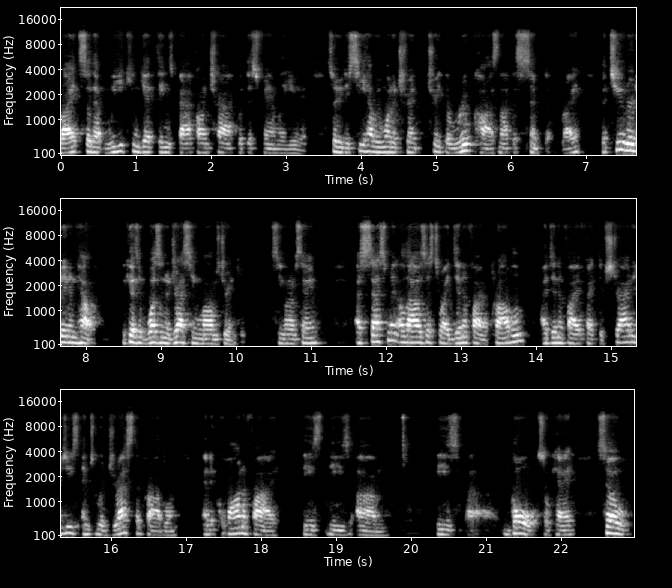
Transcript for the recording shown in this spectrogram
right? So that we can get things back on track with this family unit. So you see how we want to tra- treat the root cause, not the symptom, right? The tutor didn't help because it wasn't addressing mom's drinking. See what I'm saying? Assessment allows us to identify a problem, identify effective strategies, and to address the problem and to quantify these these um, these uh, goals. Okay, so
